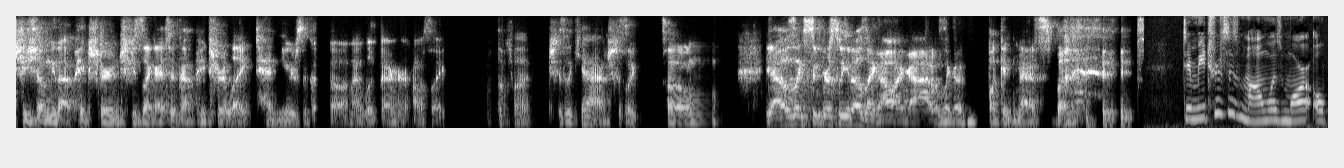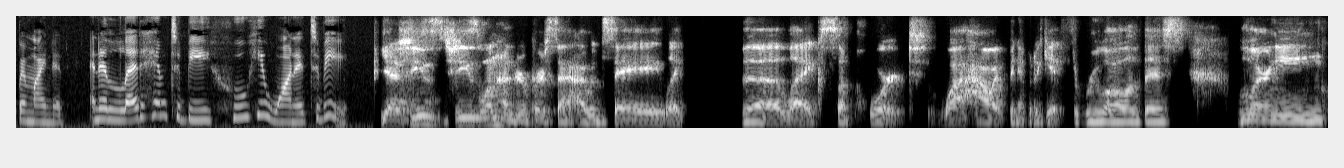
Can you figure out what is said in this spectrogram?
she showed me that picture and she's like i took that picture like 10 years ago and i looked at her and i was like what the fuck she's like yeah And she's like so yeah it was like super sweet i was like oh my god it was like a fucking mess but demetrius's mom was more open-minded and it led him to be who he wanted to be. Yeah, she's she's 100% I would say like the like support why how I've been able to get through all of this, learning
